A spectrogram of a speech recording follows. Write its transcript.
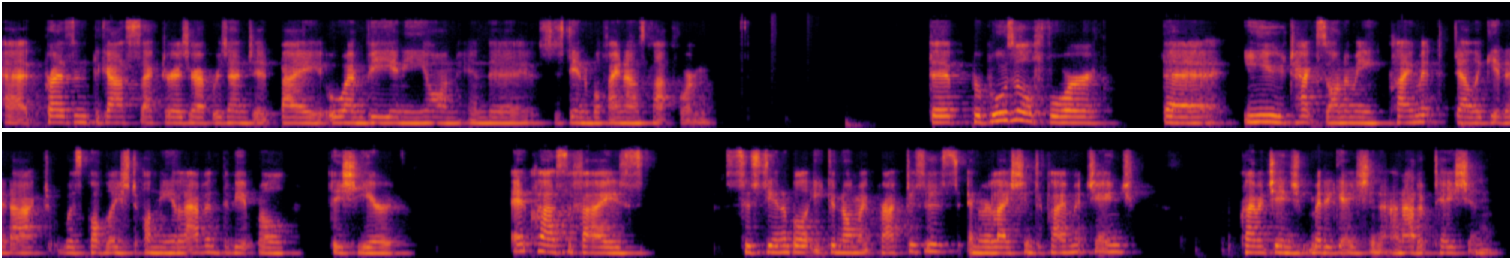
At present, the gas sector is represented by OMV and E.ON in the Sustainable Finance Platform. The proposal for the EU Taxonomy Climate Delegated Act was published on the 11th of April this year. It classifies sustainable economic practices in relation to climate change climate change mitigation and adaptation.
